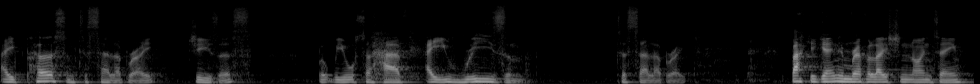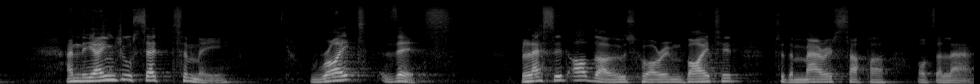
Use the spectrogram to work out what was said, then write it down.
a person to celebrate, Jesus, but we also have a reason to celebrate. Back again in Revelation 19. And the angel said to me, Write this Blessed are those who are invited to the marriage supper of the Lamb.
